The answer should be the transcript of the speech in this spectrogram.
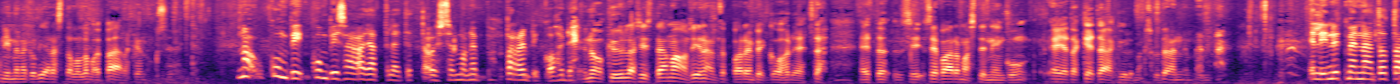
Niin mennäänkö vierastalolle vai päärakennukseen? No kumpi, kumpi sä ajattelet, että olisi semmoinen parempi kohde? No kyllä, siis tämä on sinänsä parempi kohde, että, että se varmasti niin kuin ei jätä ketään kylmäksi, kun tänne mennään. Eli nyt mennään tota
